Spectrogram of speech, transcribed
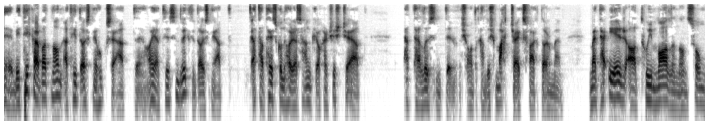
eh vi tycker att någon att hit ni huxa att ja ja det är så viktigt ösne att att att det skulle höra sank och kanske att att ta lyssnar så att kan du matcha X-faktor men Men det er at tog malen han som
